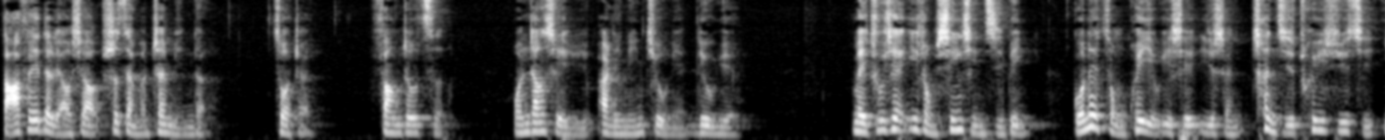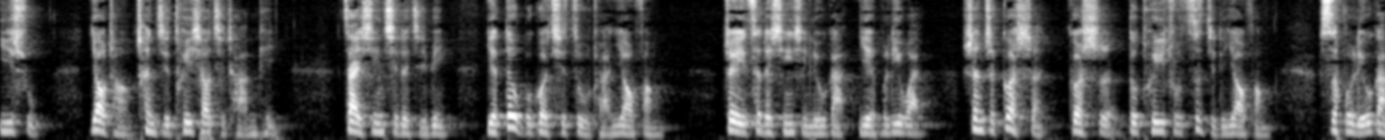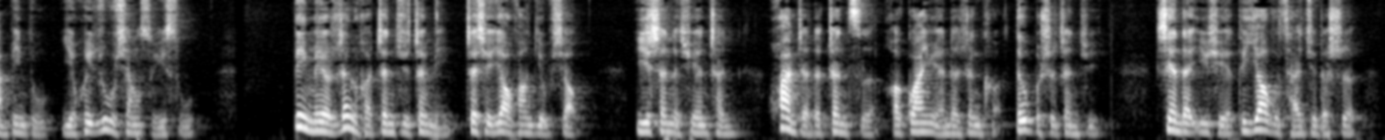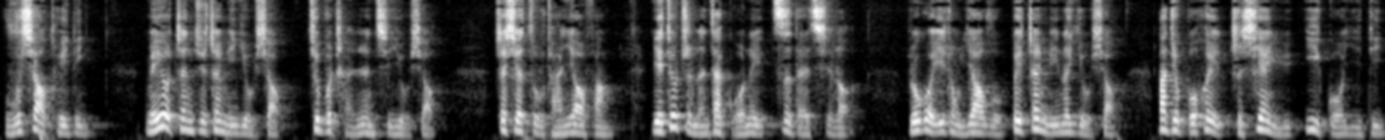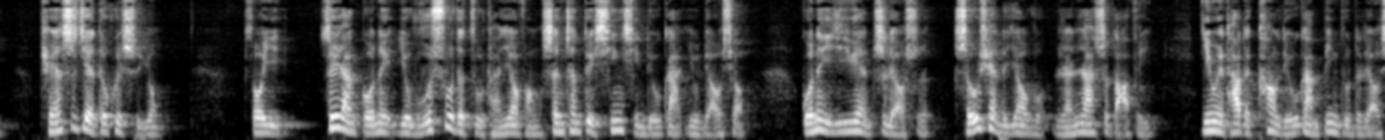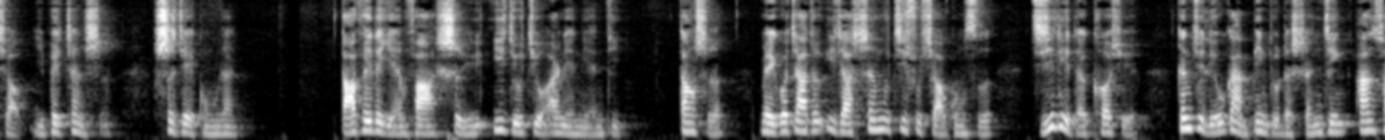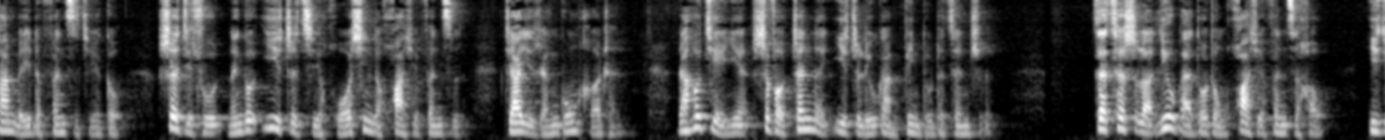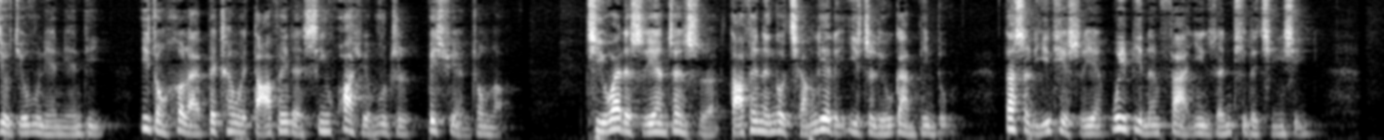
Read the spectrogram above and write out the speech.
达菲的疗效是怎么证明的？作者：方舟子。文章写于二零零九年六月。每出现一种新型疾病，国内总会有一些医生趁机吹嘘其医术，药厂趁机推销其产品。再新奇的疾病也斗不过其祖传药方。这一次的新型流感也不例外，甚至各省各市都推出自己的药方，似乎流感病毒也会入乡随俗。并没有任何证据证明这些药方有效，医生的宣称、患者的证词和官员的认可都不是证据。现代医学对药物采取的是无效推定，没有证据证明有效，就不承认其有效。这些祖传药方也就只能在国内自得其乐。如果一种药物被证明了有效，那就不会只限于一国一地，全世界都会使用。所以。虽然国内有无数的祖传药方声称对新型流感有疗效，国内医院治疗时首选的药物仍然是达菲，因为它的抗流感病毒的疗效已被证实，世界公认。达菲的研发始于1992年年底，当时美国加州一家生物技术小公司吉里德科学根据流感病毒的神经氨酸酶的分子结构，设计出能够抑制其活性的化学分子。加以人工合成，然后检验是否真能抑制流感病毒的增殖。在测试了六百多种化学分子后，一九九五年年底，一种后来被称为达菲的新化学物质被选中了。体外的实验证实，达菲能够强烈的抑制流感病毒，但是离体实验未必能反映人体的情形。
